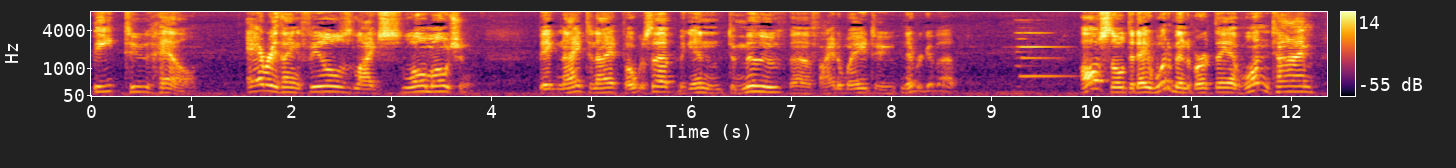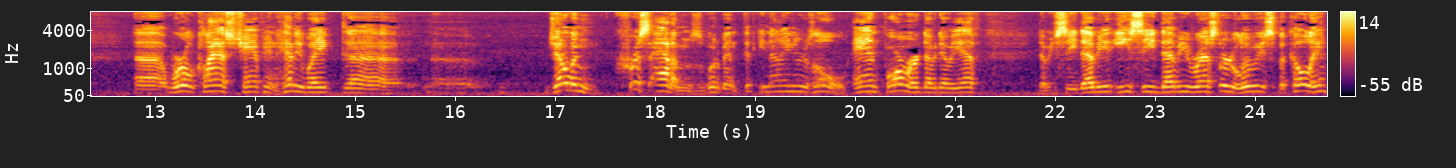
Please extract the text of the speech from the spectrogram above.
beat to hell. Everything feels like slow motion. Big night tonight. Focus up. Begin to move. Uh, find a way to never give up. Also, today would have been the birthday of one-time uh, world-class champion heavyweight uh, uh gentleman Chris Adams would have been 59 years old, and former WWF WCW, ECW wrestler Louie Spicolli,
